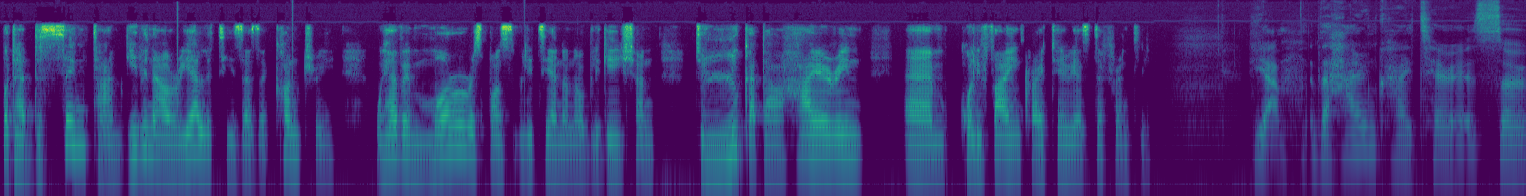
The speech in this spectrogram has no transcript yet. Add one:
But at the same time, given our realities as a country, we have a moral responsibility and an obligation to look at our hiring um, qualifying criteria differently. Yeah, the hiring criteria. So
